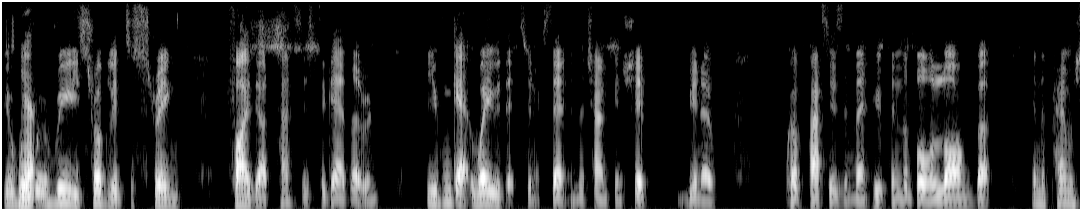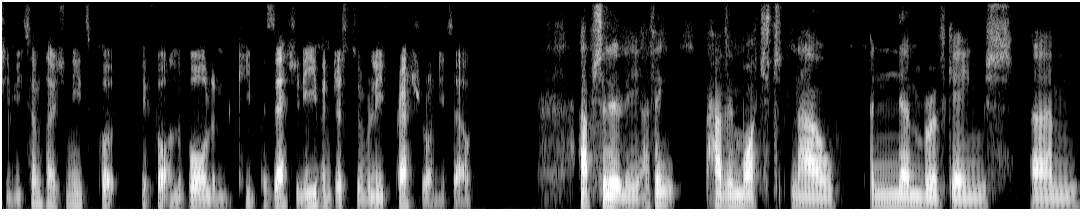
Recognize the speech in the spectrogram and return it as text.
Yeah. We're really struggling to string five yard passes together, and you can get away with it to an extent in the Championship. You know, club passes and then hoofing the ball long, but in the Premiership, you sometimes you need to put your foot on the ball and keep possession, even just to relieve pressure on yourself. Absolutely, I think having watched now a number of games um,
